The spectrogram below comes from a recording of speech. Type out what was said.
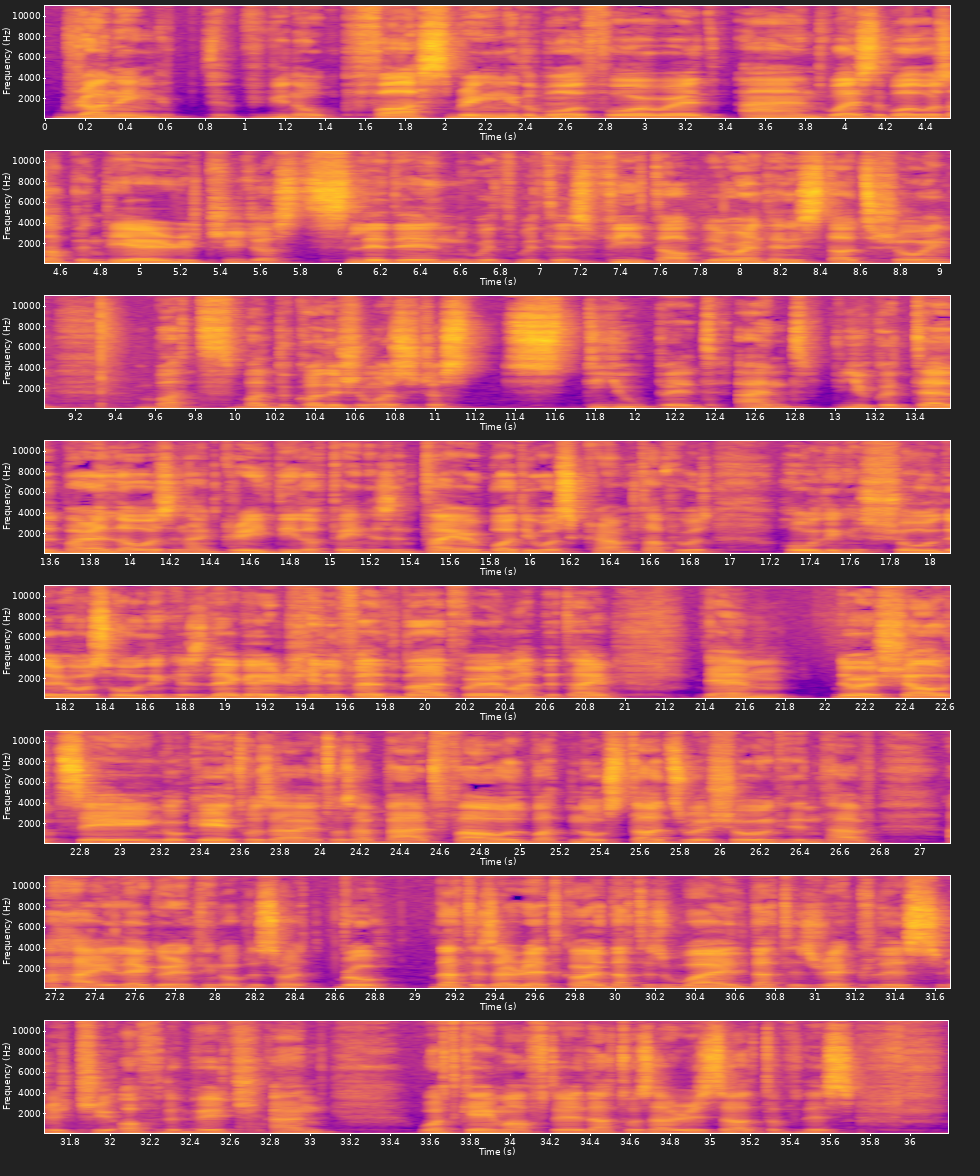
running, you know, fast, bringing the ball forward. And whilst the ball was up in the air, Ricci just slid in with, with his feet up. There weren't any studs showing, but but the collision was just stupid. And you could tell Barella was in a great deal of pain. His entire body was cramped up. He was holding his shoulder. He was holding his leg. I really felt bad for him at the time. Um, there were shouts saying, okay, it was a it was a bad foul, but no studs were showing. He didn't have a high leg or anything of the sort. Bro, that is a red card. That is wild. That is reckless. Ricci off the pitch, and what came after that was a result of this.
